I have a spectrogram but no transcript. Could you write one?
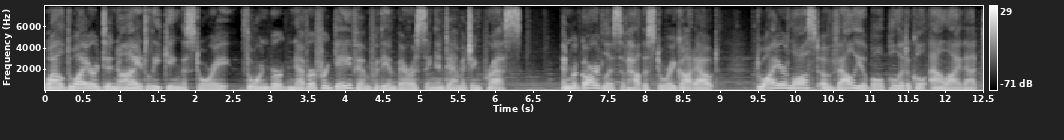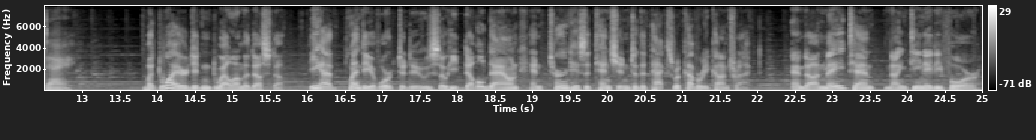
While Dwyer denied leaking the story, Thornburgh never forgave him for the embarrassing and damaging press. And regardless of how the story got out, Dwyer lost a valuable political ally that day. But Dwyer didn't dwell on the dust up. He had plenty of work to do, so he doubled down and turned his attention to the tax recovery contract. And on May 10, 1984,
